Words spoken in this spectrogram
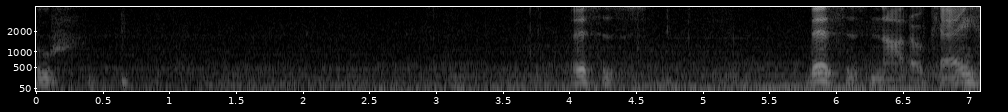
Oof. This is. This is not okay.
